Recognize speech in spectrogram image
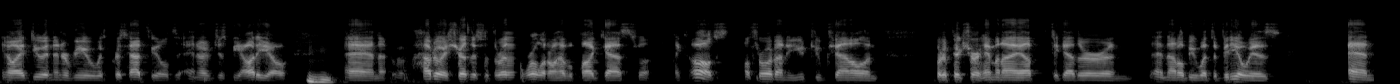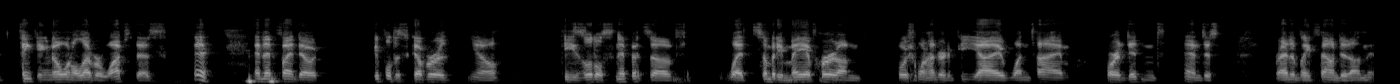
you know, I do an interview with Chris Hadfield, and it would just be audio. Mm-hmm. And how do I share this with the rest of the world? I don't have a podcast. Like, oh, I'll just I'll throw it on a YouTube channel and put a picture of him and I up together, and and that'll be what the video is. And thinking no one will ever watch this, and then find out people discover, you know, these little snippets of what somebody may have heard on Ocean 100 and PEI one time or didn't, and just randomly found it on the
